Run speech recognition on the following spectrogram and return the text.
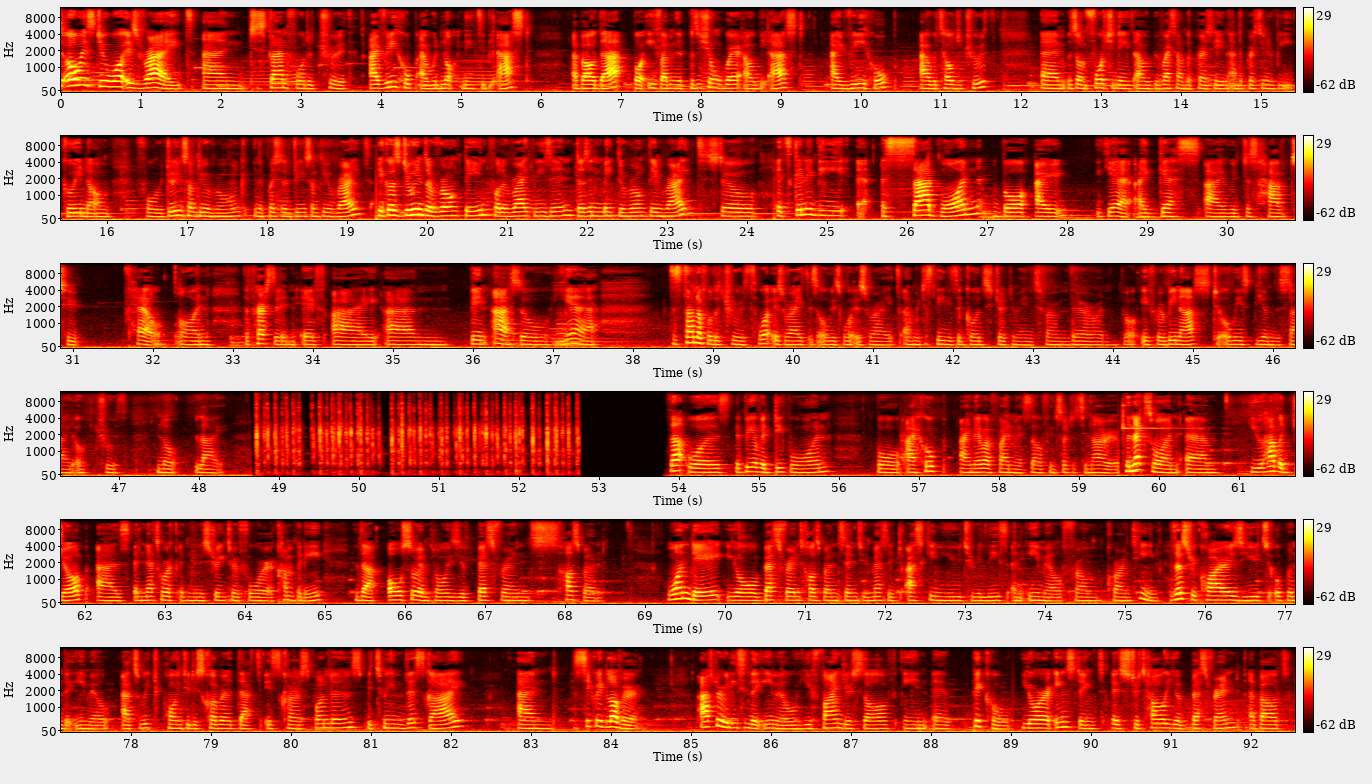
to always do what is right and to stand for the truth. I really hope I would not need to be asked about that, but if I'm in a position where I'll be asked, I really hope I would tell the truth. Um, it's unfortunate I would be writing on the person and the person would be going down for doing something wrong in the process of doing something right because doing the wrong thing for the right reason doesn't make the wrong thing right so it's gonna be a sad one but I yeah, I guess I would just have to tell on mm-hmm. the person if I um, am being asked. So yeah, to stand up for the truth. What is right is always what is right, and we just leave it to God's judgment from there on. But if we're being asked to always be on the side of truth, no lie. That was a bit of a deep one, but I hope I never find myself in such a scenario. The next one, um, you have a job as a network administrator for a company that also employs your best friend's husband. One day, your best friend's husband sends you a message asking you to release an email from quarantine. This requires you to open the email, at which point you discover that it's correspondence between this guy and his secret lover. After releasing the email, you find yourself in a pickle. Your instinct is to tell your best friend about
